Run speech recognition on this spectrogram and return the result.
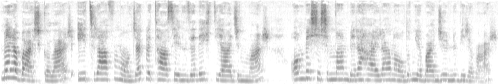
Merhaba aşkolar. İtirafım olacak ve tavsiyenize de ihtiyacım var. 15 yaşımdan beri hayran olduğum yabancı ünlü biri var.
